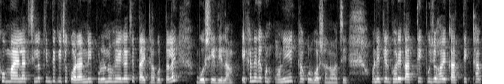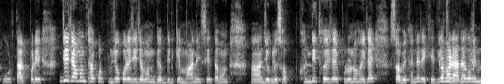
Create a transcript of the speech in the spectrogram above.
খুব মায়া লাগছিল, কিন্তু কিছু করার নেই, পুরনো হয়ে গেছে, তাই ঠাকুরতলায় বসিয়ে দিলাম। এখানে দেখুন অনেক ঠাকুর বসানো আছে। অনেকের ঘরে কার্তিক পুজো হয় কার্তিক ঠাকুর তারপরে যে যেমন ঠাকুর পুজো করে যে যেমন দেবদেবীকে মানে সে তেমন যেগুলো সব খণ্ডিত হয়ে যায় পুরনো হয়ে যায় সব এখানে রেখে দিই আমার রাধা গোবিন্দ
